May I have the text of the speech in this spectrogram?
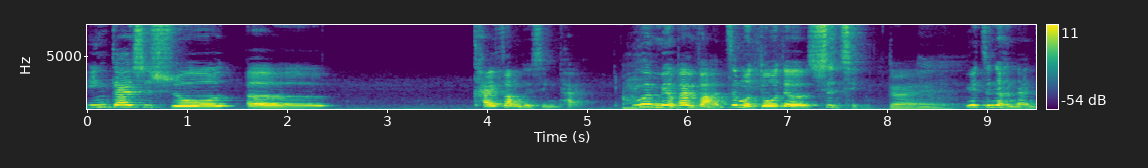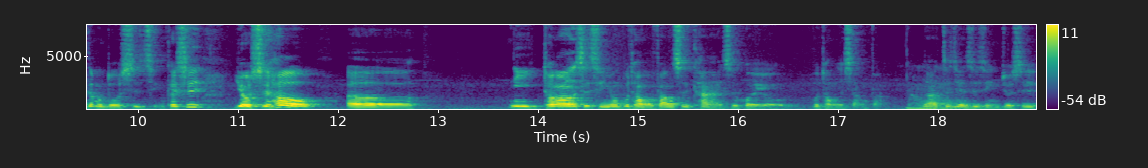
应该是说，呃，开放的心态，因为没有办法这么多的事情，对，嗯因为真的很难这么多事情。可是有时候，呃，你同样的事情用不同的方式看，还是会有不同的想法。那这件事情就是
